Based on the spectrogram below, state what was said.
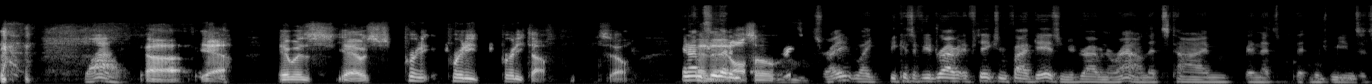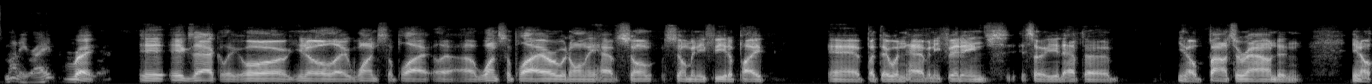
wow. Uh, yeah, it was. Yeah, it was pretty, pretty, pretty tough. So. And I'm and sure that also prices, right? Like because if you're driving, if it takes you five days and you're driving around, that's time, and that's that, which means it's money, right? Right. It, exactly. Or you know, like one supply, uh, one supplier would only have so so many feet of pipe, uh, but they wouldn't have any fittings, so you'd have to, you know, bounce around and, you know,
